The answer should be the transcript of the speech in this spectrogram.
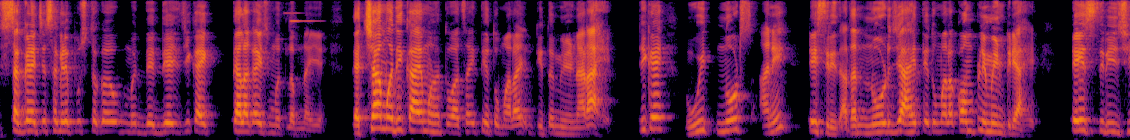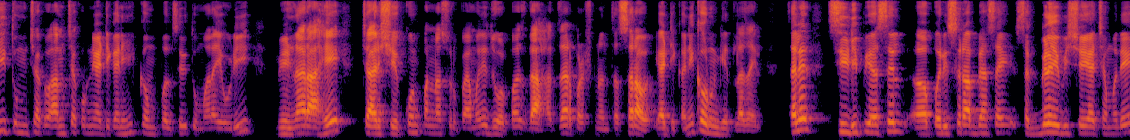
सगळ्याचे सगळे पुस्तकं द्यायची काही त्याला काहीच मतलब नाहीये. त्याच्यामध्ये काय महत्वाचं आहे ते तुम्हाला तिथं मिळणार आहे. ठीक आहे? विथ नोट्स आणि टेस्ट सिरीज आता नोट जे आहेत ते तुम्हाला कॉम्प्लिमेंटरी आहे. टेस्ट सिरीज ही तुमच्या आमच्याकडून या ठिकाणी ही कंपल्सरी तुम्हाला एवढी मिळणार आहे. चारशे एकोणपन्नास रुपयामध्ये जवळपास दहा हजार प्रश्नांचा सराव या ठिकाणी करून घेतला जाईल. चालेल? सीडीपी असेल परिसर अभ्यास आहे सगळे विषय याच्यामध्ये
